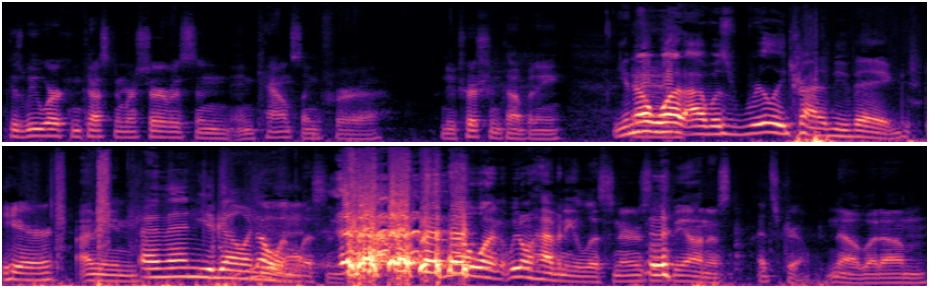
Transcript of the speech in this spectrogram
because we work in customer service and, and counseling for a nutrition company. you know And- what? I was really trying to be vague here, I mean, and then you go and no one that. listens. no one. We don't have any listeners. Let's be honest. That's true. No, but um,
